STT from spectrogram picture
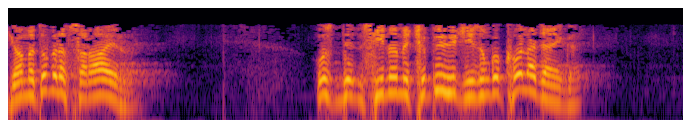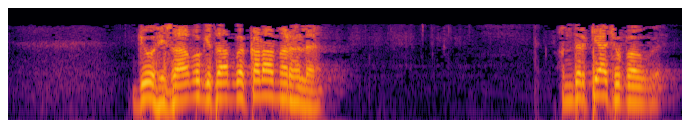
یوم تبر سرائر اس دن سینوں میں چھپی ہوئی چیزوں کو کھولا جائے گا۔ جو حساب و کتاب کا کڑا مرحلہ ہے۔ اندر کیا چھپا ہوا ہے؟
